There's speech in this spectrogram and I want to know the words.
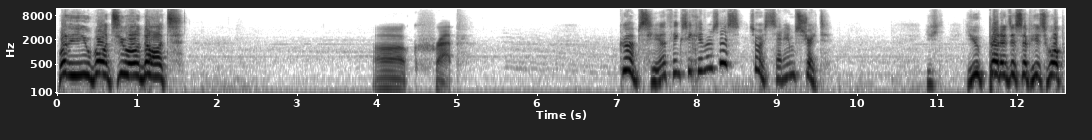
whether you want to or not. Oh, crap. Grumps here thinks he can resist, so we're setting him straight. You, you better disappear, Swoop,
